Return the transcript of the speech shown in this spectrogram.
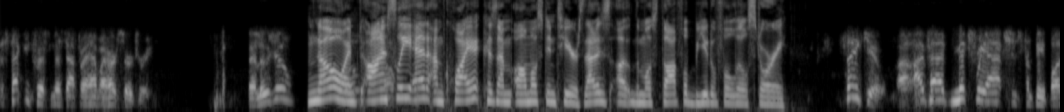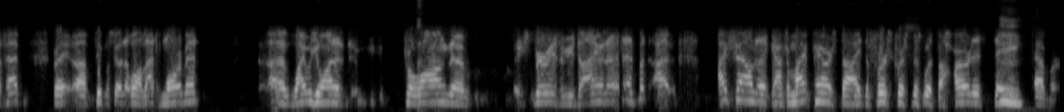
the second Christmas after I had my heart surgery. Did I lose you? No, I'm Oh, honestly, Ed, I'm quiet because I'm almost in tears. That is uh, the most thoughtful, beautiful little story. Thank you. Uh, I've had mixed reactions from people. I've had uh, people say, "Well, that's morbid. Uh, why would you want to prolong the experience of you dying?" But I, I found that after my parents died, the first Christmas was the hardest day ever.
